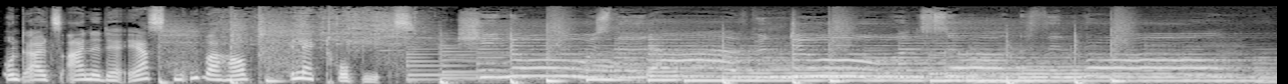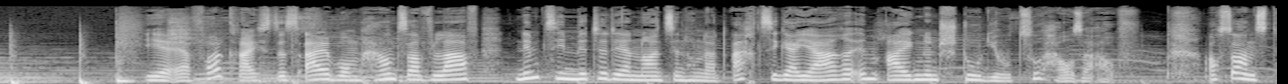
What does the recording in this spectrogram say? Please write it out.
und als eine der ersten überhaupt Elektrobeats. Ihr erfolgreichstes Album Hounds of Love nimmt sie Mitte der 1980er Jahre im eigenen Studio zu Hause auf. Auch sonst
